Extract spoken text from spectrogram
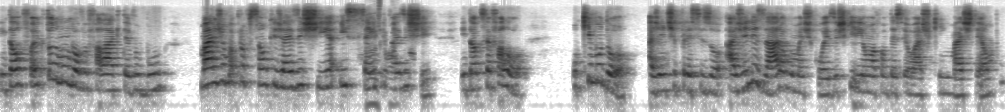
Então foi o que todo mundo ouviu falar que teve o um boom, mas de uma profissão que já existia e sempre vai existir. Então, o que você falou, o que mudou? A gente precisou agilizar algumas coisas que iriam acontecer, eu acho que em mais tempo,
